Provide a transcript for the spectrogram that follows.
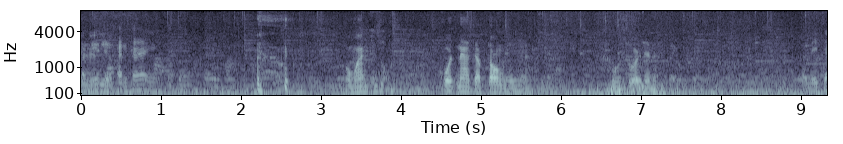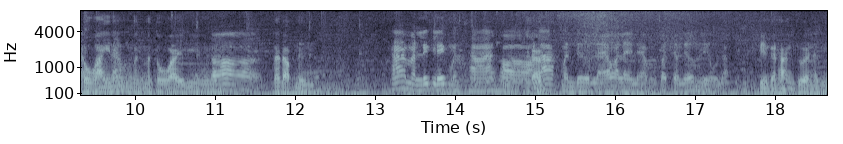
อันนี้เหลือพันห้าผมว่าโคตรน่าจับต้องเลยนะโคตรสวยเลยนะอันนี้จับตัวไวนะได้หดมันมันตัวไวพี่ก็ระดับหนึ่ง ถ้ามันเล็กๆ มันช้าพอครับ ลากมันเดินแล้วอะไรแล้วมันก็จะเริ่มเร็วแล้วเปลี่ยนกระถางช่วยนะพี่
